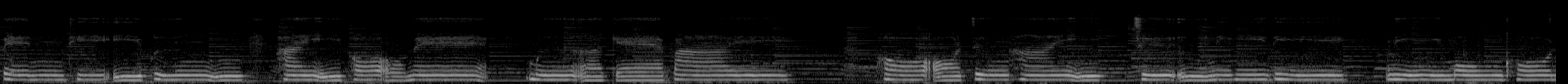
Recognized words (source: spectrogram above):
เป็นที่พึ่ง ให้พ่อแม่ แก่ไป พ่อจึงให้ชื่อนี้ดี มีมงคล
